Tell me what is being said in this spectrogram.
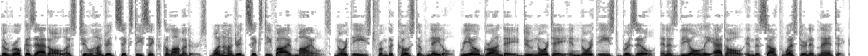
The Rocas Atoll is 266 kilometers (165 miles) northeast from the coast of Natal, Rio Grande do Norte in northeast Brazil, and is the only atoll in the southwestern Atlantic.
